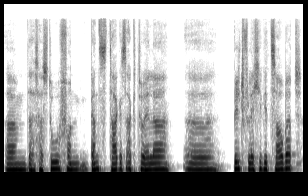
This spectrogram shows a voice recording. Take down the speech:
Ähm, das hast du von ganz tagesaktueller äh, Bildfläche gezaubert.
